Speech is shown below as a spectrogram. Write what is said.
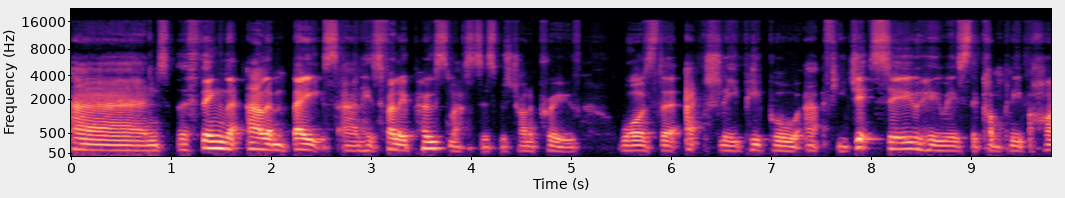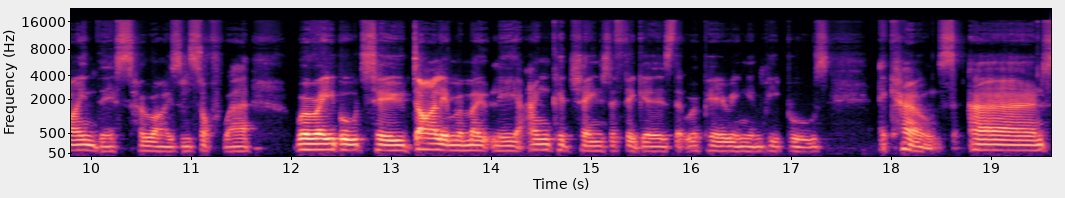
And the thing that Alan Bates and his fellow postmasters was trying to prove was that actually people at Fujitsu, who is the company behind this Horizon software, were able to dial in remotely and could change the figures that were appearing in people's accounts. And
